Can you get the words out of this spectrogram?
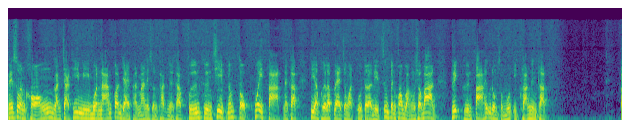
ในส่วนของหลังจากที่มีมวลน้ำก้อนใหญ่ผ่านมาในส่วนภาคเหนือครับฟื้นคืนชีพน้ำตกห้วยตาดนะครับที่อำเภอรับแลจังหวัดอุตรดิตถ์ซึ่งเป็นความหวังของชาวบ้าน พลิกผืนป่าให้อุดมสมบูรณ์อีกครั้งหนึ่งครับ ไป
